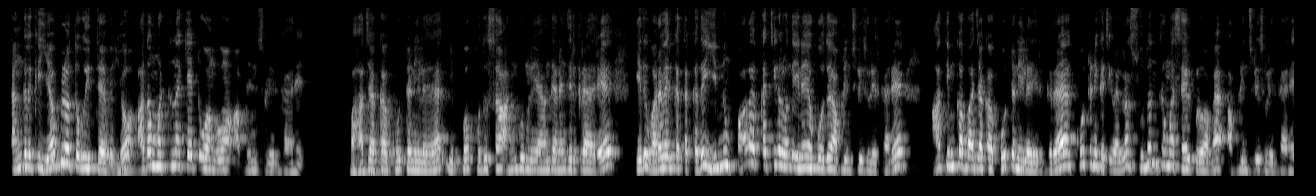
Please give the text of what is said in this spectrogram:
தங்களுக்கு எவ்வளவு தொகுதி தேவையோ அதை மட்டும்தான் கேட்டு வாங்குவோம் அப்படின்னு சொல்லியிருக்காரு. பாஜக கூட்டணியில இப்போ புதுசா அன்புமணியை வந்து இணைஞ்சிருக்கிறாரு. இது வரவேற்கத்தக்கது. இன்னும் பல கட்சிகள் வந்து இணைய போகுது அப்படின்னு சொல்லி சொல்லியிருக்காரு. அதிமுக பாஜக கூட்டணியில இருக்கிற கூட்டணி கட்சிகள் எல்லாம் சுதந்திரமா செயல்படுவாங்க அப்படின்னு சொல்லி சொல்லியிருக்காரு.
